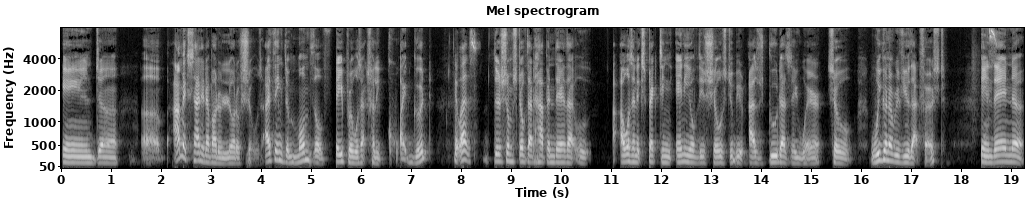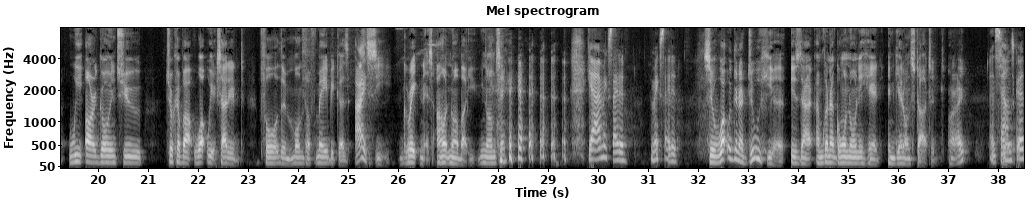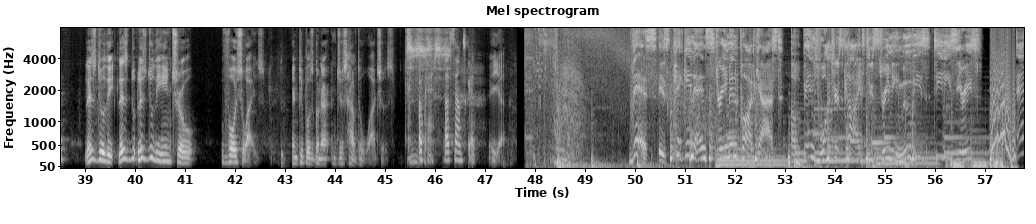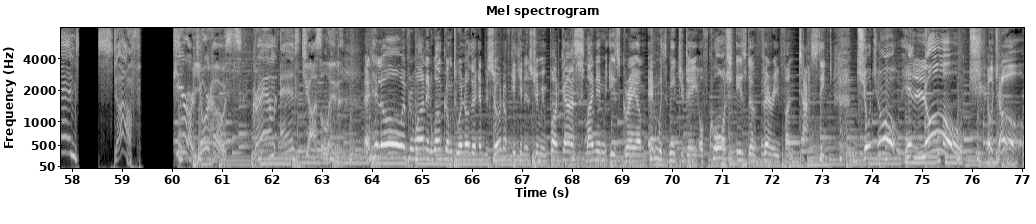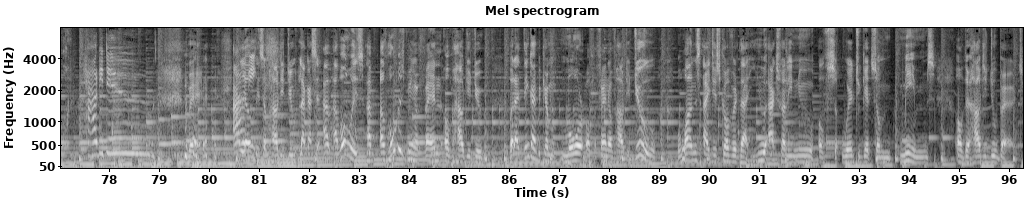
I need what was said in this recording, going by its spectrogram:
and uh, uh, I'm excited about a lot of shows. I think the month of April was actually quite good. It was. There's some stuff that happened there that I wasn't expecting any of these shows to be as good as they were. So we're gonna review that first, and then uh, we are going to talk about what we're excited for the month of May because I see greatness. I don't know about you. You know what I'm saying? Yeah, I'm excited. I'm excited. so what we're gonna do here is that I'm gonna go on ahead and get on started. All right. It sounds good. Let's do the let's do let's do the intro voice wise, and people's gonna just have to watch us. Okay, that sounds good. Yeah. This is Kickin' and Streamin' Podcast, a binge watcher's guide to streaming movies, TV series, and stuff. Here are your hosts, Graham and Jocelyn. And hello, everyone, and welcome to another episode of Kicking and Streaming Podcast. My name is Graham, and with me today, of course, is the very fantastic Jojo. Hello, Jojo. Howdy do. Man, I love me some Howdy Do. Like I said, I've, I've always, I've, I've always been a fan of Howdy Do, but I think I become more of a fan of Howdy Do once I discovered that you actually knew of so, where to get some memes of the Howdy Do bird.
